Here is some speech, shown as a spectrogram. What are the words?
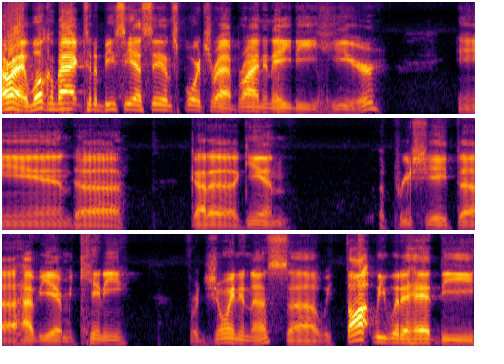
All right, welcome back to the BCSN Sports Wrap. Bryan and AD here, and uh, gotta again appreciate uh, Javier McKinney for joining us. Uh, we thought we would have had the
